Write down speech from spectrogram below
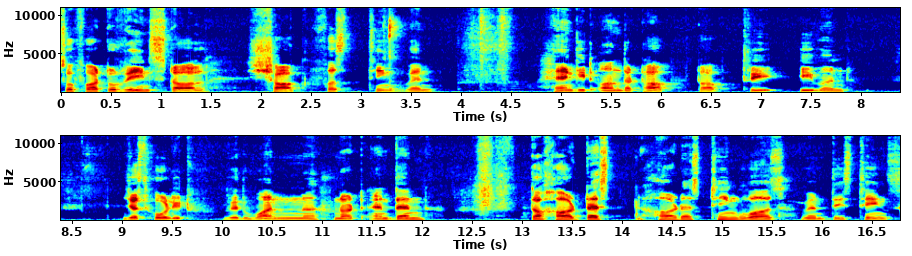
so for to reinstall shock first thing when hang it on the top top three even just hold it with one nut and then the hardest hardest thing was when these things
